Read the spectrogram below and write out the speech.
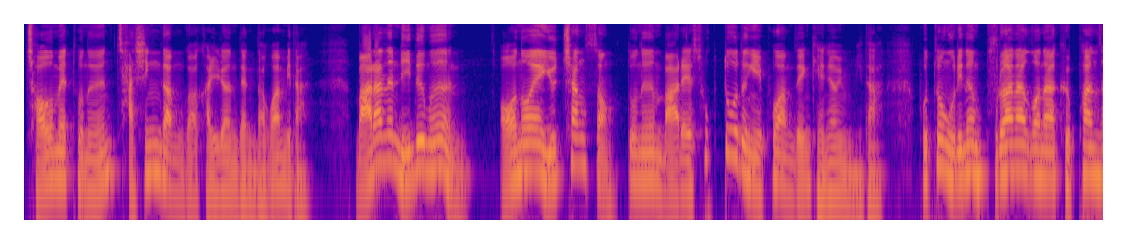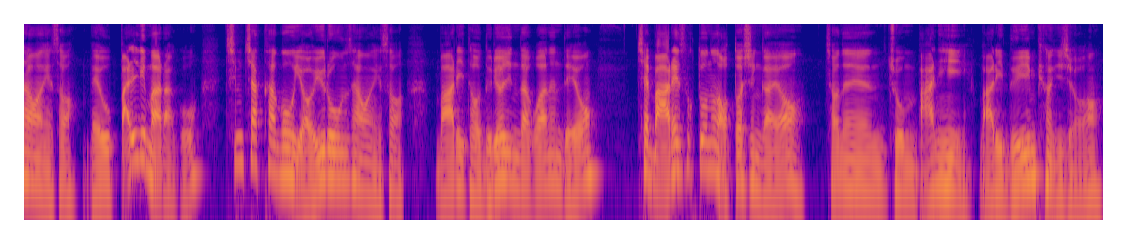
저음의 톤은 자신감과 관련된다고 합니다. 말하는 리듬은 언어의 유창성 또는 말의 속도 등이 포함된 개념입니다. 보통 우리는 불안하거나 급한 상황에서 매우 빨리 말하고 침착하고 여유로운 상황에서 말이 더 느려진다고 하는데요. 제 말의 속도는 어떠신가요? 저는 좀 많이 말이 느린 편이죠.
